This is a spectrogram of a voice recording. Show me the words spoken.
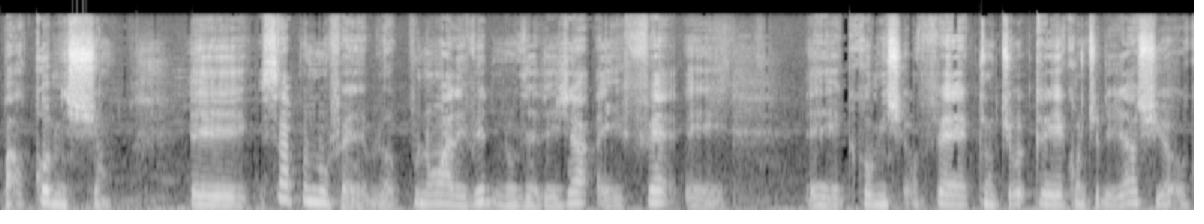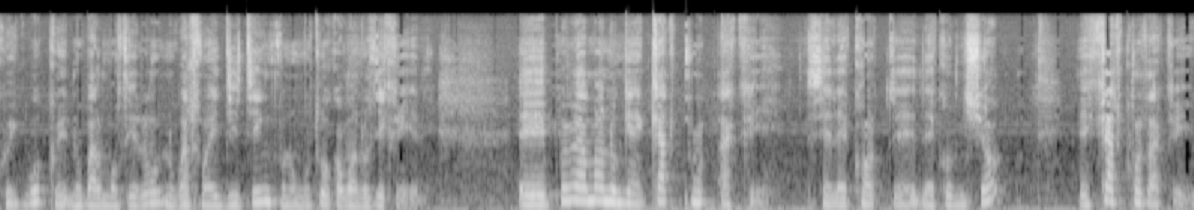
par commission. Et ça pour nous faire, pour nous aller vite, nous avons déjà fait et et commission fait créer compte déjà sur QuickBook nous allons montrer nous allons faire editing pour nous montrer comment nous créer et premièrement nous avons quatre comptes à créer. C'est les comptes des commissions et quatre comptes à créer.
